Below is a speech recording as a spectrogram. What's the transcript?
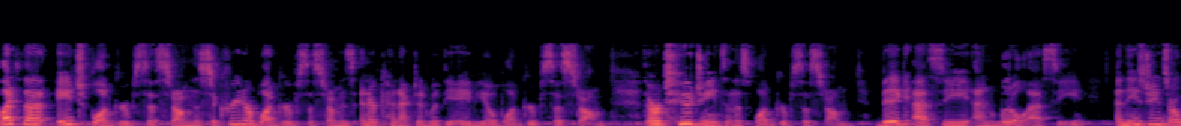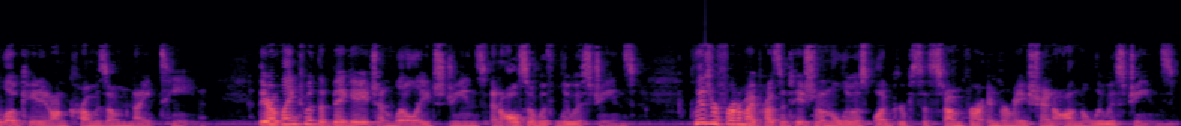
Like the H blood group system, the secretor blood group system is interconnected with the ABO blood group system. There are two genes in this blood group system, big SE and little SE, and these genes are located on chromosome 19. They are linked with the big H and little h genes and also with Lewis genes. Please refer to my presentation on the Lewis blood group system for information on the Lewis genes.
